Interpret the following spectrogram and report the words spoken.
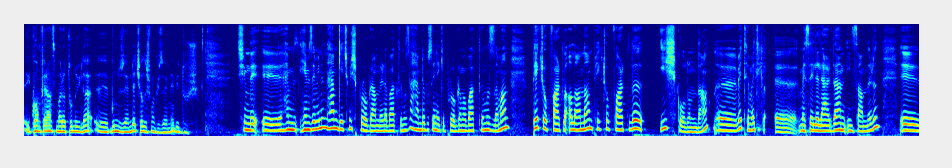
e, konferans maratonuyla e, bunun üzerinde çalışmak üzerine bir duruş. Şimdi e, hem Hemzemi'nin hem geçmiş programlarına baktığımızda hem de bu seneki programa baktığımız zaman pek çok farklı alandan pek çok farklı iş kolundan e, ve tematik e, meselelerden insanların e,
